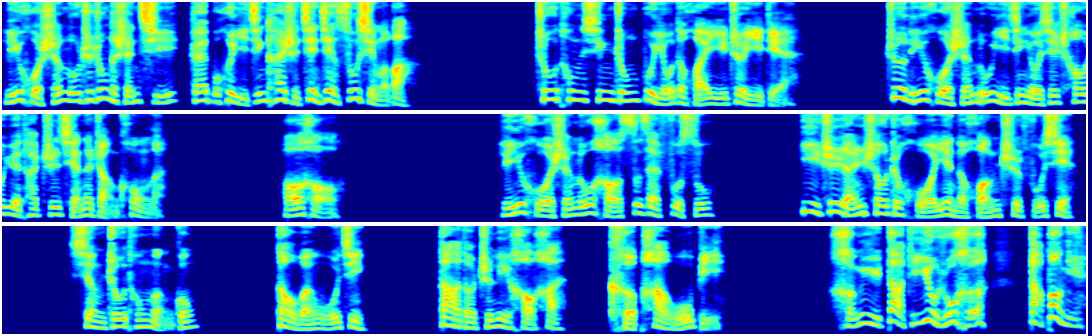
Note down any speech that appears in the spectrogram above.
离火神炉之中的神奇，该不会已经开始渐渐苏醒了吧？周通心中不由得怀疑这一点。这离火神炉已经有些超越他之前的掌控了。嗷吼！离火神炉好似在复苏，一只燃烧着火焰的黄翅浮现，向周通猛攻。道纹无尽，大道之力浩瀚，可怕无比。恒宇大帝又如何？打爆你！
